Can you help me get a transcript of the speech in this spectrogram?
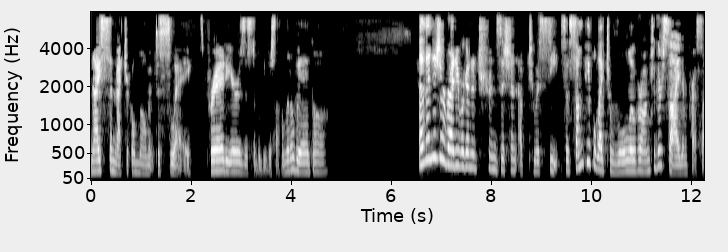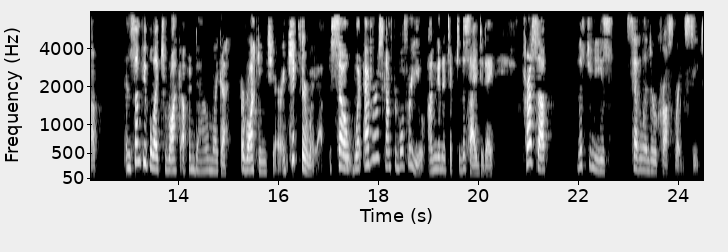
nice symmetrical moment to sway. It's pretty irresistible. Give yourself a little wiggle. And then as you're ready, we're going to transition up to a seat. So some people like to roll over onto their side and press up. And some people like to rock up and down like a, a rocking chair and kick their way up. So whatever is comfortable for you, I'm going to tip to the side today. Press up, lift your knees, settle into a cross-legged seat.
